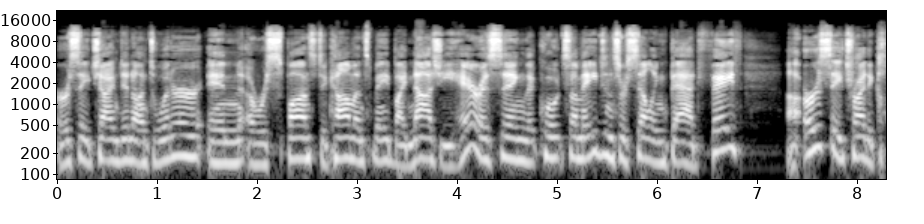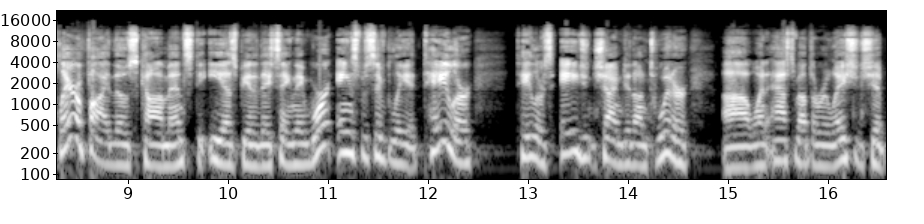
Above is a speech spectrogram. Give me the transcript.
Irsay chimed in on Twitter in a response to comments made by Najee Harris, saying that, quote, some agents are selling bad faith. Uh, Irsay tried to clarify those comments to ESPN today, saying they weren't aimed specifically at Taylor. Taylor's agent chimed in on Twitter uh, when asked about the relationship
